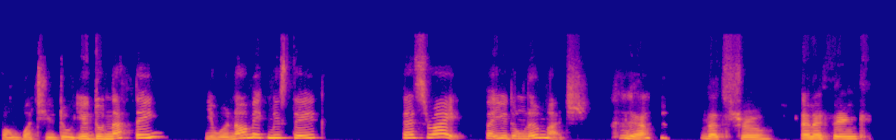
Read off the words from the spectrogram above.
from what you do. You do nothing, you will not make mistake. That's right, but you don't learn much. yeah, that's true. And I think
